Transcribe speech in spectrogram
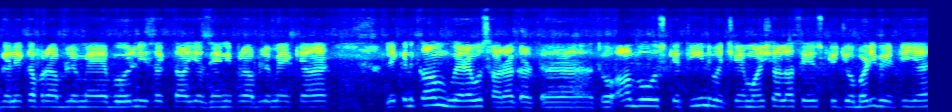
गले का प्रॉब्लम है, बोल नहीं सकता, या जहनी प्रॉब्लम है, क्या है? लेकिन काम वगैरह वो सारा करता है तो अब उसके तीन बच्चे हैं, माशाल्लाह से उसकी जो बड़ी बेटी है,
